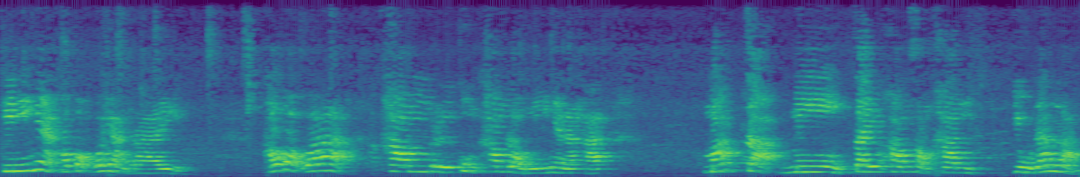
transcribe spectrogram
ทีนี้เนี่ยเขาบอกว่าอย่างไร เขาบอกว่าคำหรือกลุ่มคำเหล่านี้เนี่ยนะคะ มักจะมีใจความสำคัญอยู่ด้านหลัง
